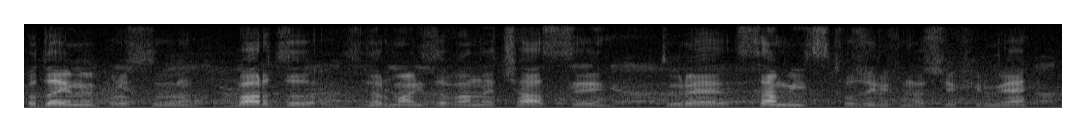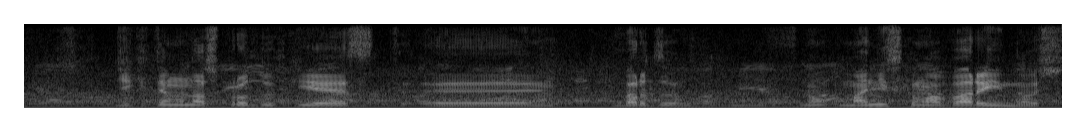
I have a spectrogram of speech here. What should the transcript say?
Podajemy po prostu bardzo znormalizowane czasy, które sami stworzyliśmy w naszej firmie. Dzięki temu nasz produkt jest e, bardzo, no, ma niską awaryjność.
